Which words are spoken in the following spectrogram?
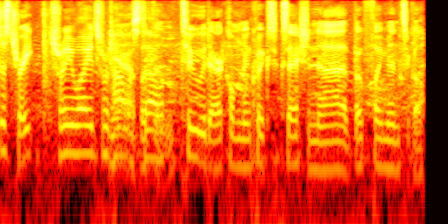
Just three. Three wides for Yeah, the two there coming in quick succession uh, about five minutes ago.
